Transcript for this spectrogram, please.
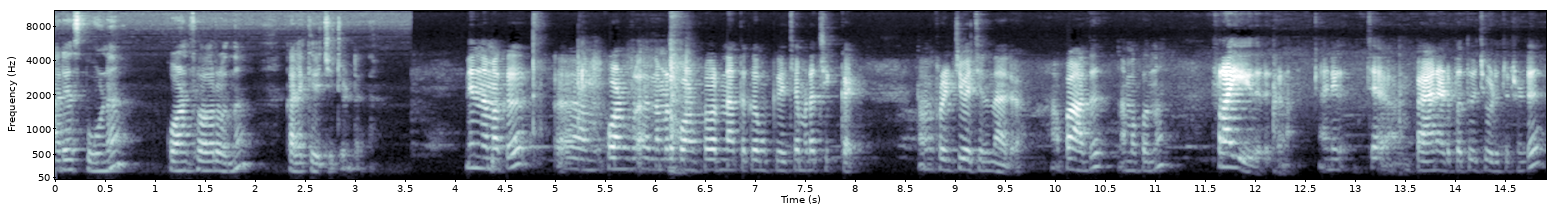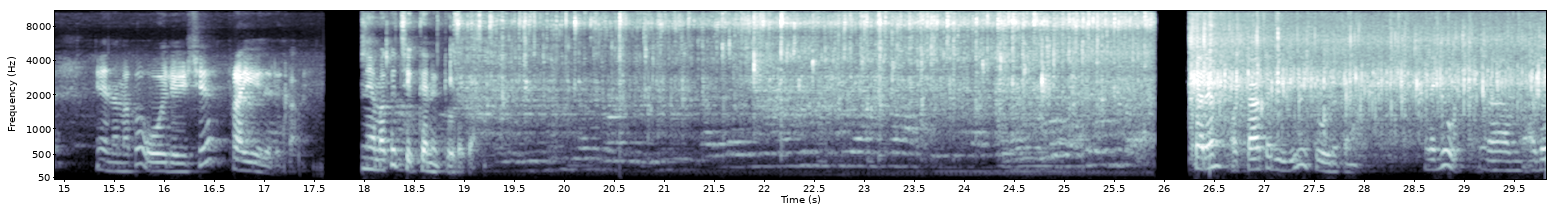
അര സ്പൂണ് കോൺഫ്ലവർ ഒന്ന് കലക്കി വെച്ചിട്ടുണ്ട്. ഇനി നമുക്ക് കോൺഫ്ലവർ നമ്മുടെ കോൺഫ്ലവറിനകത്തൊക്കെ മുക്കി വെച്ച് നമ്മുടെ ചിക്കൻ ഫ്രിഡ്ജ് വെച്ചിരുന്നാലോ? അപ്പോൾ അത് നമുക്കൊന്ന് ഫ്രൈ ചെയ്തെടുക്കണം. അതിന് പാൻ അടുപ്പത്ത് വെച്ച് കൊടുത്തിട്ടുണ്ട്. ഇനി നമുക്ക് ഓയിലൊഴിച്ച് ഫ്രൈ ചെയ്തെടുക്കാം. ഇനി നമുക്ക് ചിക്കൻ ഇട്ട് കൊടുക്കാം. സ്ഥലം ഒട്ടാത്ത രീതിയിൽ ഇട്ട് കൊടുക്കണം. അല്ലെങ്കിൽ അത്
